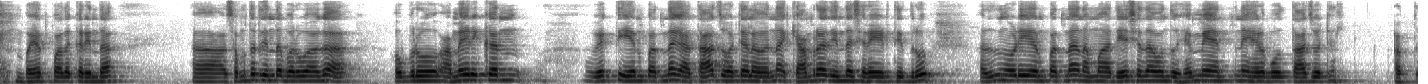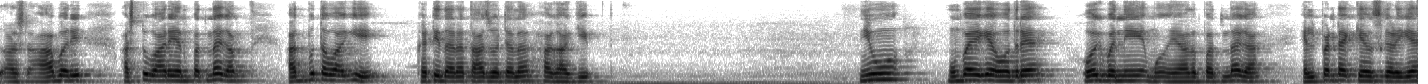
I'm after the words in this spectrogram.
ಭಯೋತ್ಪಾದಕರಿಂದ. ಸಮುದ್ರದಿಂದ ಬರುವಾಗ ಒಬ್ಬರು ಅಮೇರಿಕನ್ ವ್ಯಕ್ತಿ ಏನಪ್ಪ ಆ ತಾಜ್ ಹೋಟೆಲವನ್ನು ಕ್ಯಾಮ್ರಾದಿಂದ ಸೆರೆ ಇಡ್ತಿದ್ರು ಅದು ನೋಡಿ ಏನಪ್ಪ ನಮ್ಮ ದೇಶದ ಒಂದು ಹೆಮ್ಮೆ ಅಂತಲೇ ಹೇಳ್ಬೋದು ತಾಜ್ ಹೋಟೆಲ್. ಅಷ್ಟು ಆ ಬಾರಿ ಅಷ್ಟು ಭಾರಿ ಏನಪ್ಪ ಅಂತಂದಾಗ ಅದ್ಭುತವಾಗಿ ಕಟ್ಟಿದ್ದಾರೆ ತಾಜ್ ಹೋಟೆಲ. ಹಾಗಾಗಿ ನೀವು ಮುಂಬೈಗೆ ಹೋದರೆ ಹೋಗಿ ಬನ್ನಿ. ಮು ಯಾವುದಪ್ಪ ಅಂತಂದಾಗ ಎಲ್ಪೆಂಟ ಕೇವ್ಸ್ಗಳಿಗೆ.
